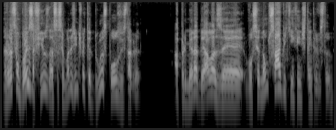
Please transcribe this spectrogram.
Na verdade, são dois desafios. Nessa semana a gente vai ter duas polls no Instagram. A primeira delas é: você não sabe quem que a gente tá entrevistando.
